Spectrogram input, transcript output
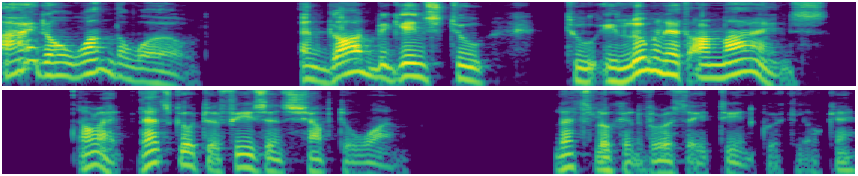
I don't want the world. And God begins to, to illuminate our minds. All right, let's go to Ephesians chapter 1. Let's look at verse 18 quickly, okay?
